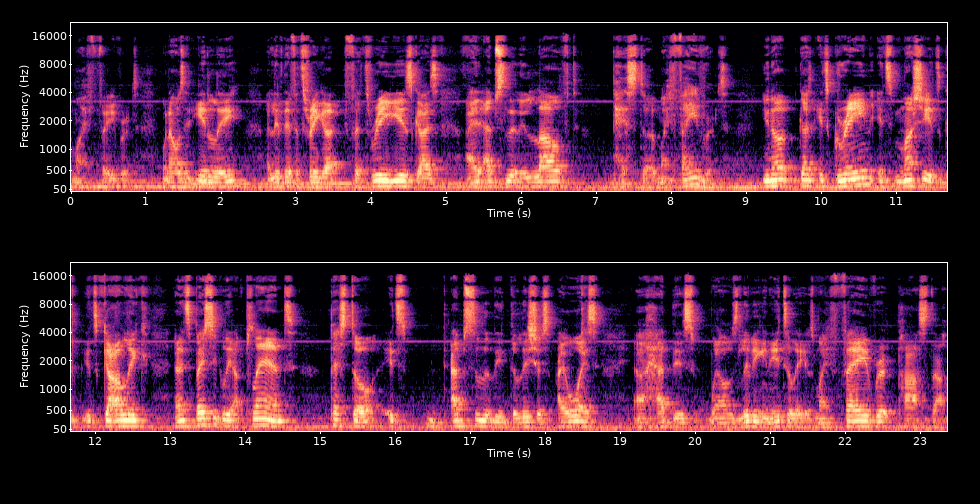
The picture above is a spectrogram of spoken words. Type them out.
my favorite. When I was in Italy, I lived there for three for three years, guys. I absolutely loved pesto, my favorite. You know, guys, it's green, it's mushy, it's it's garlic, and it's basically a plant. Pesto, it's absolutely delicious. I always uh, had this when I was living in Italy. It was my favorite pasta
